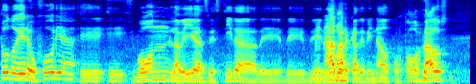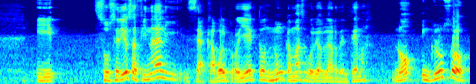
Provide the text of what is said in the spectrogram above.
todo era euforia. Eh, eh, Ivonne la veías vestida de, de, marca de venado por todos lados. y sucedió esa final y se acabó el proyecto. Nunca más se volvió a hablar del tema. No, incluso,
